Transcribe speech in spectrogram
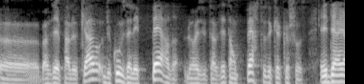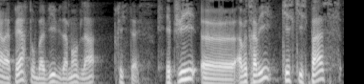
euh, bah, vous n'avez pas le cadre, du coup, vous allez perdre le résultat. Vous êtes en perte de quelque chose. Et derrière la perte, on va vivre évidemment de la tristesse. Et puis, euh, à votre avis, qu'est-ce qui se passe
